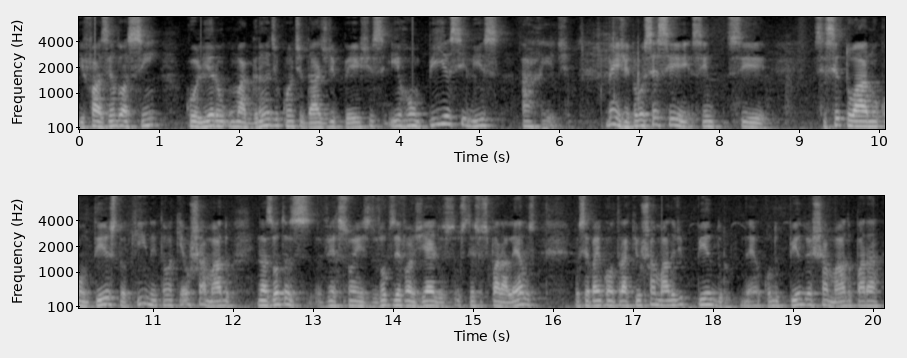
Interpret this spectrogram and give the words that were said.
E fazendo assim, colheram uma grande quantidade de peixes e rompia-se-lhes a rede. Bem, gente, para você se, se, se, se, situar no contexto aqui, né? então aqui é o chamado, nas outras versões dos outros evangelhos, os textos paralelos, você vai encontrar aqui o chamado de Pedro, né? quando Pedro é chamado para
